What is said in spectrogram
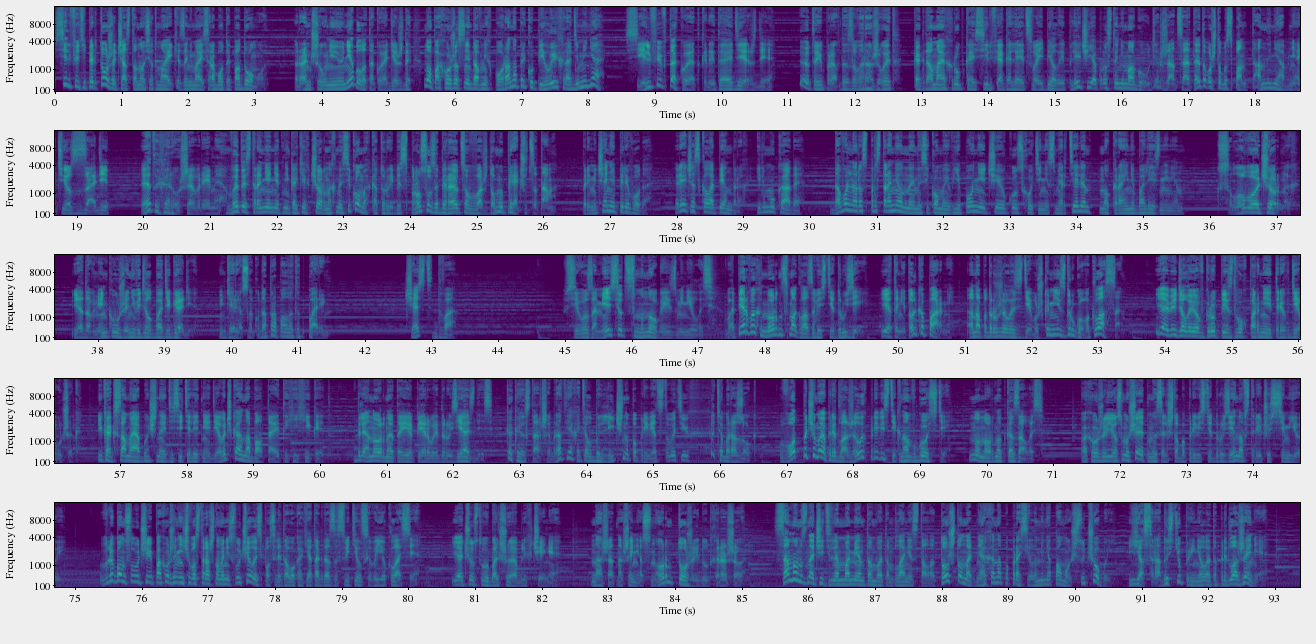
Сильфи теперь тоже часто носит майки, занимаясь работой по дому. Раньше у нее не было такой одежды, но, похоже, с недавних пор она прикупила их ради меня. Сильфи в такой открытой одежде. Это и правда завораживает. Когда моя хрупкая Сильфи оголяет свои белые плечи, я просто не могу удержаться от этого, чтобы спонтанно не обнять ее сзади. Это хорошее время. В этой стране нет никаких черных насекомых, которые без спросу забираются в ваш дом и прячутся там. Примечание перевода. Речь о скалопендрах, или мукаде. Довольно распространенные насекомые в Японии, чей укус хоть и не смертелен, но крайне болезненен. К слову о черных. Я давненько уже не видел Бади Гади. Интересно, куда пропал этот парень? Часть 2 Всего за месяц многое изменилось. Во-первых, Норн смогла завести друзей. И это не только парни. Она подружилась с девушками из другого класса. Я видел ее в группе из двух парней и трех девушек. И как самая обычная десятилетняя девочка, она болтает и хихикает. Для Норн это ее первые друзья здесь. Как ее старший брат, я хотел бы лично поприветствовать их хотя бы разок. Вот почему я предложил их привести к нам в гости. Но Норн отказалась. Похоже, ее смущает мысль, чтобы привести друзей на встречу с семьей. В любом случае, похоже, ничего страшного не случилось после того, как я тогда засветился в ее классе. Я чувствую большое облегчение. Наши отношения с Норн тоже идут хорошо. Самым значительным моментом в этом плане стало то, что на днях она попросила меня помочь с учебой. Я с радостью принял это предложение.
